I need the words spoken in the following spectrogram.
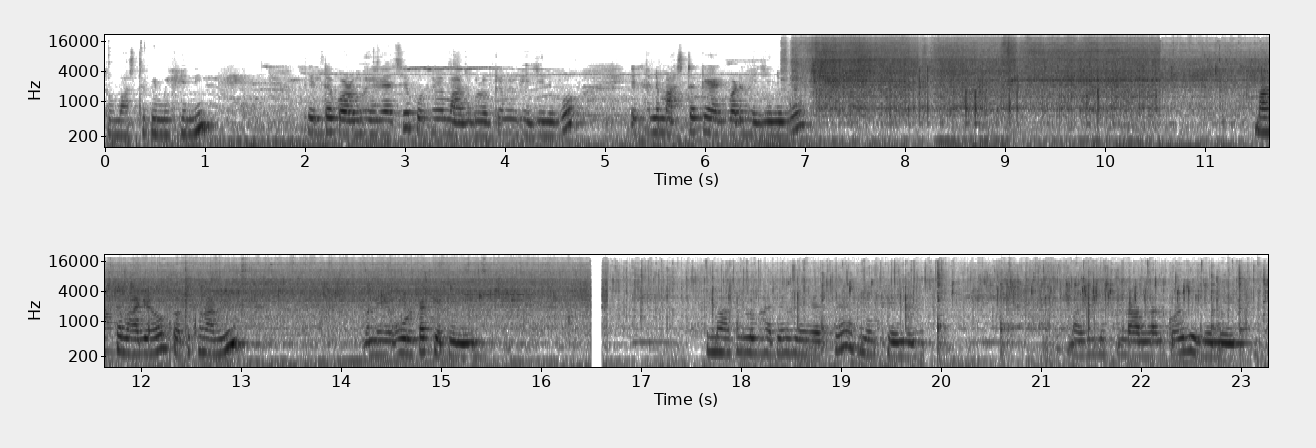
তো মাছটাকে মেখে নিই। তেলটা গরম হয়ে গেছে, প্রথমে মাছগুলোকে আমি ভেজে নেব। এখানে মাছটাকে একবারে ভেজে নেব। মাছটা ভাজা হোক, ততক্ষণ আমি মানে ওলটা কেটে নিই। মাছগুলো ভাজা হয়ে গেছে, এখন উঠিয়ে নিই মাছগুলো লাল লাল করে ভেজে নিয়ে নিয়েছি।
